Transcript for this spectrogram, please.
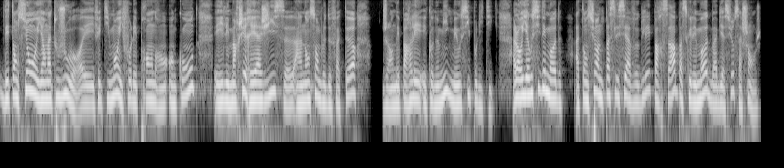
des tensions, il y en a toujours, et effectivement, il faut les prendre en, compte, et les marchés réagissent à un ensemble de facteurs, j'en ai parlé économiques, mais aussi politiques. Alors, il y a aussi des modes. Attention à ne pas se laisser aveugler par ça, parce que les modes, bah, bien sûr, ça change.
